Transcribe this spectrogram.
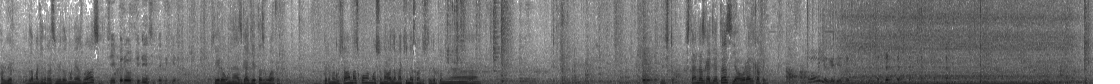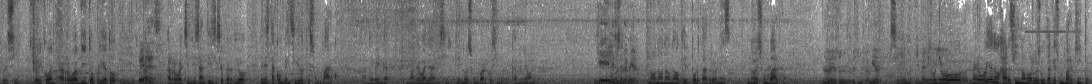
Javier, ¿la máquina recibe las monedas nuevas? Sí. Sí, pero ¿qué necesita? ¿Qué quiere? Quiero unas galletas wafer. Pero me gustaba más cómo emocionaba la máquina cuando usted le ponía... Listo. Están las galletas y ahora el café. ¡Ay, las galletas! Pues sí, estoy con arroba Vito Prieto y Buenas. arroba Chilisantis. Se perdió. Él está convencido que es un barco. Cuando venga, no le vaya a decir que no es un barco, sino un camión. Y le ¿Que él es un el camión? pelo. No, no, no, no, que el portadrones no es un barco. ¿No es un, es un camión? Sí, y me dijo, yo me voy a enojar si no resulta que es un barquito.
